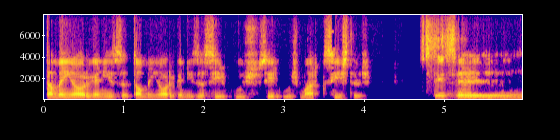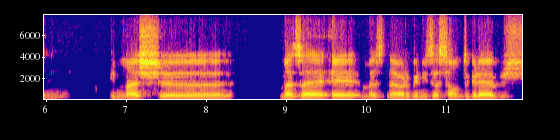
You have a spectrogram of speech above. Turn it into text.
também organiza, também organiza círculos, círculos marxistas. Sim, sim. É, mas, é, mas, é, é, mas na organização de greves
